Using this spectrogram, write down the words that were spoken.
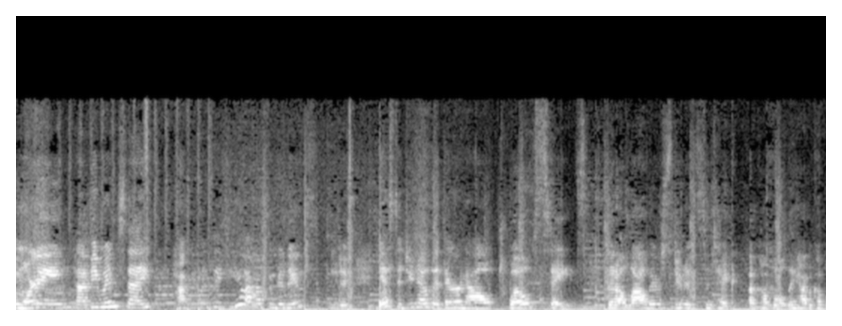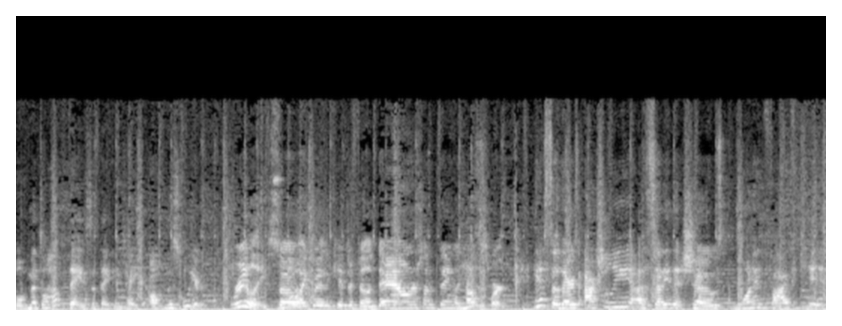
Good morning. Happy Wednesday. Happy Wednesday to you. I have some good news. You do? Yes, did you know that there are now 12 states that allow their students to take a couple, they have a couple of mental health days that they can take off of the school year. Really? So, Yeah. like when the kids are feeling down or something, like how does this work? Yeah, so there's actually a study that shows one in five kids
